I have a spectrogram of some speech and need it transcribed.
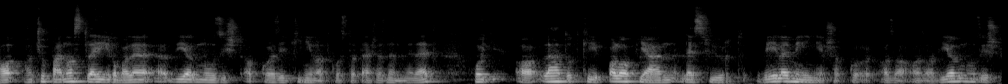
ha, ha csupán azt leírom a, le, a diagnózist, akkor az egy kinyilatkoztatás, az nem lelet, hogy a látott kép alapján leszűrt vélemény, és akkor az a, az a diagnózis.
